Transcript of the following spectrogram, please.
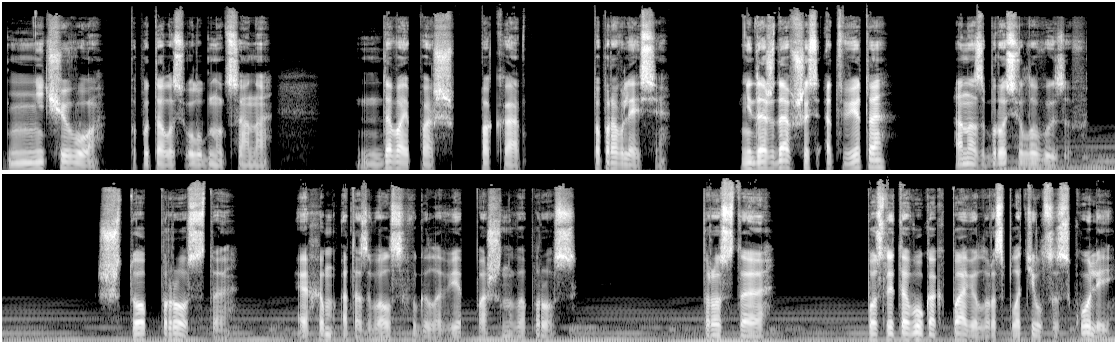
ничего», — попыталась улыбнуться она. «Давай, Паш, пока. Поправляйся». Не дождавшись ответа, она сбросила вызов. «Что просто?» Эхом отозвался в голове Пашин вопрос. Просто после того, как Павел расплатился с Колей,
